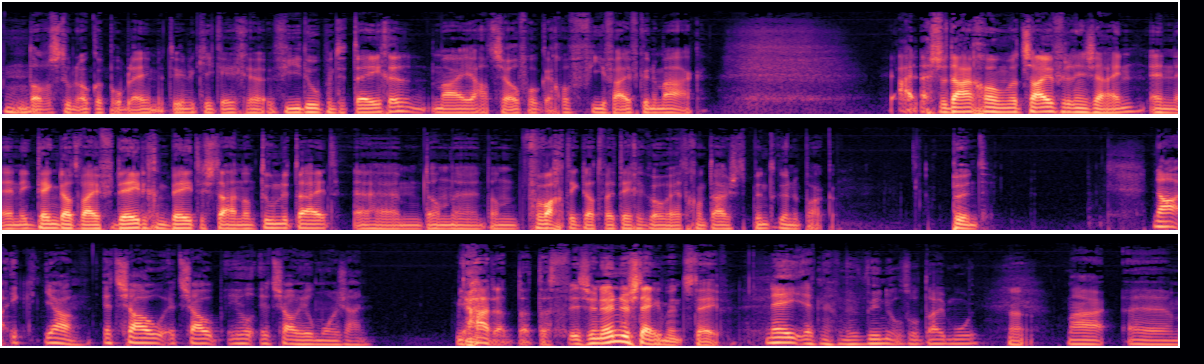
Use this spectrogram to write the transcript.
Mhm. Dat was toen ook het probleem natuurlijk. Je kreeg eh, vier doelpunten tegen, maar je had zelf ook echt wel vier, vijf kunnen maken. Ja, als we daar gewoon wat zuiverder in zijn. En, en ik denk dat wij verdedigend beter staan dan toen de tijd. ehm, dan, eh, dan verwacht ik dat wij tegen Go Ahead gewoon thuis de punten kunnen pakken. Punt. Nou, ik, ja, het zou, het, zou heel, het zou heel mooi zijn. Ja, dat, dat, dat is een understatement, Steven. Nee, het, we winnen is altijd mooi. Ja. Maar ehm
